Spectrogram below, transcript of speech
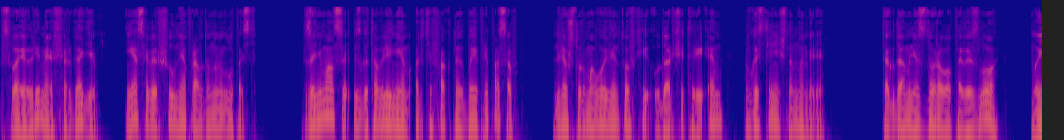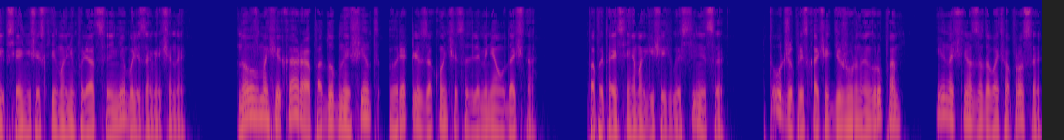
В свое время в Фергаде я совершил неоправданную глупость. Занимался изготовлением артефактных боеприпасов для штурмовой винтовки «Удар 4М» в гостиничном номере. Тогда мне здорово повезло, мои псионические манипуляции не были замечены. Но в Махикара подобный финт вряд ли закончится для меня удачно. Попытаясь я магичить в гостинице, тут же прискачет дежурная группа и начнет задавать вопросы,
